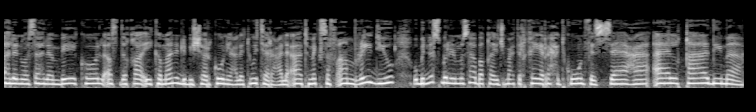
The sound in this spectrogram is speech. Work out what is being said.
أهلا وسهلا بكل اصدقائي كمان اللي بيشاركوني على تويتر على at Mix FM Radio. وبالنسبة للمسابقة يا جماعة الخير راح تكون في الساعة القادمة.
